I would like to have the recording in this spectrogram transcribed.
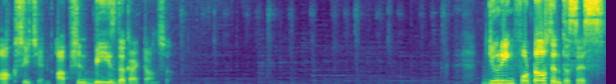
oxygen. Option B is the correct answer. During photosynthesis,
